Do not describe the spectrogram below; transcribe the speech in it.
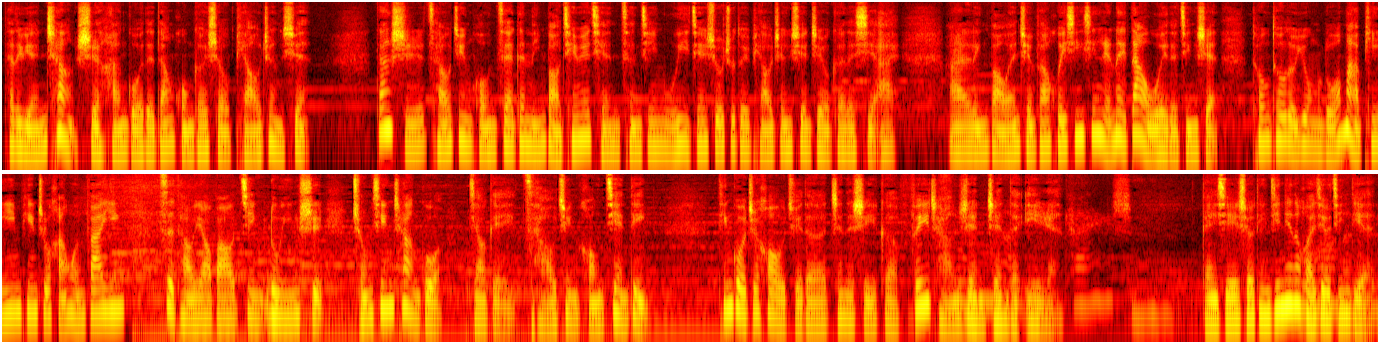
它的原唱是韩国的当红歌手朴正炫。当时曹俊宏在跟灵宝签约前，曾经无意间说出对朴正炫这首歌的喜爱，而灵宝完全发挥新兴人类大无畏的精神，偷偷的用罗马拼音拼出韩文发音，自掏腰包进录音室重新唱过，交给曹俊宏鉴定。听过之后，觉得真的是一个非常认真的艺人。感谢收听今天的怀旧经典《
